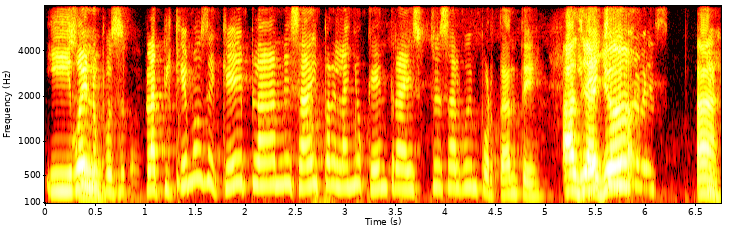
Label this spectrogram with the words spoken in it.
Y Sí. bueno, pues platiquemos de qué planes hay para el año que entra. Esto es algo importante. Ah, ya, hecho, yo- vez- Ah,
